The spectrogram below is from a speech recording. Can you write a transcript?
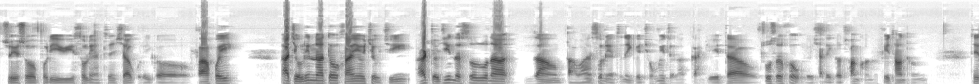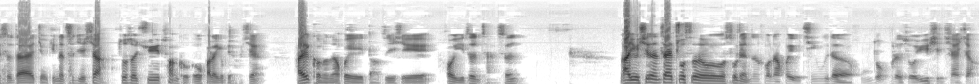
所以说不利于瘦脸针效果的一个发挥。那酒类呢都含有酒精，而酒精的摄入呢。让打完瘦脸针的一个求美者呢，感觉到注射后留下的一个创口呢非常疼，这是在酒精的刺激下，注射区创口恶化的一个表现，还有可能呢会导致一些后遗症产生。那有些人在注射瘦脸针后呢，会有轻微的红肿或者说淤血现象，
